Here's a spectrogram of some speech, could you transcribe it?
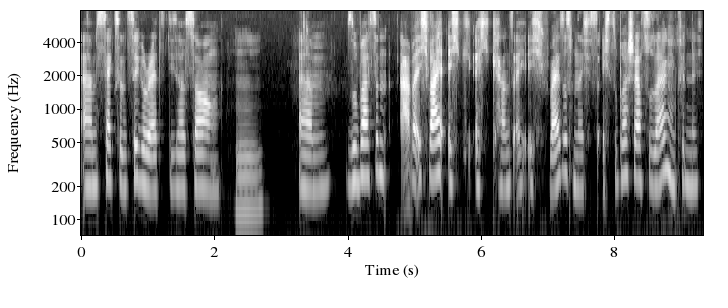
ähm, Sex and Cigarettes, dieser Song. Mhm. Ähm, sowas sind, aber ich weiß, ich, ich kann es, ich weiß es nicht. Es ist echt super schwer zu sagen, finde ich.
